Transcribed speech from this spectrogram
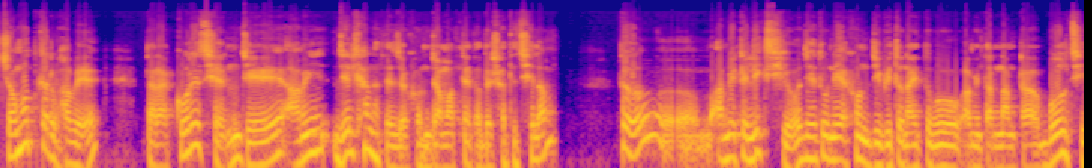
চমৎকার ভাবে তারা করেছেন যে আমি জেলখানাতে যখন জামাত নেতাদের সাথে ছিলাম তো আমি একটা লিখছিও, যেহেতু উনি এখন জীবিত নাই, তবু আমি তার নামটা বলছি।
